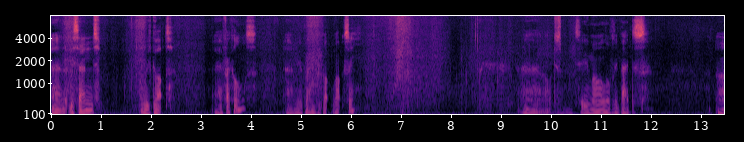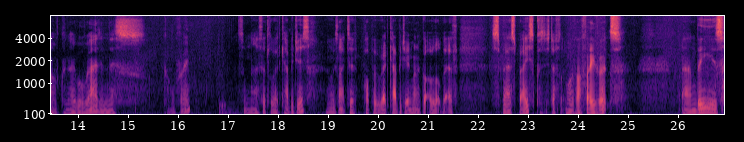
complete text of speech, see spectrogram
And at this end, we've got uh, Freckles, and we've got Roxy. Uh, I'll just two more lovely beds of Grenoble red in this cold frame. Some nice little red cabbages. I always like to pop a red cabbage in when I've got a little bit of spare space because it's definitely one of our favourites. And these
